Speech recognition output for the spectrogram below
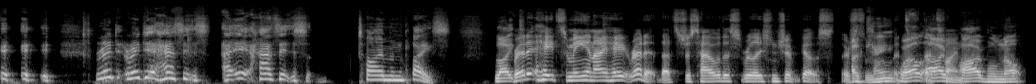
Reddit, Reddit has its it has its time and place. Like Reddit hates me and I hate Reddit. That's just how this relationship goes. There's some- Okay, that's- well, that's I. I will not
